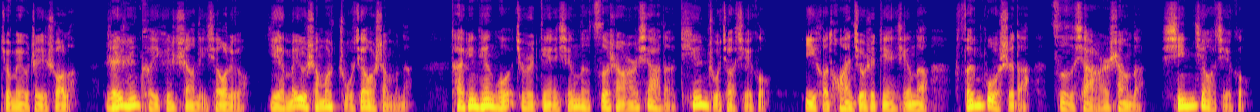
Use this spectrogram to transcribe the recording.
就没有这一说了，人人可以跟上帝交流，也没有什么主教什么的。太平天国就是典型的自上而下的天主教结构，义和团就是典型的分布式的自下而上的新教结构。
